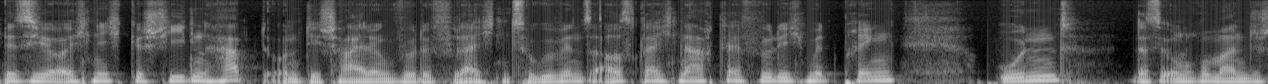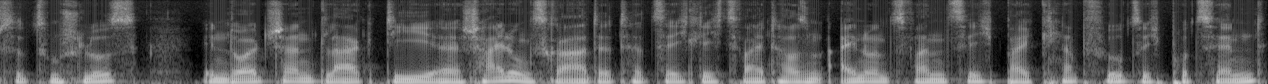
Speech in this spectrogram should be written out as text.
bis ihr euch nicht geschieden habt und die Scheidung würde vielleicht einen Zugewinnsausgleich Nachteil für dich mitbringen. Und das Unromantischste zum Schluss. In Deutschland lag die äh, Scheidungsrate tatsächlich 2021 bei knapp 40 Prozent.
